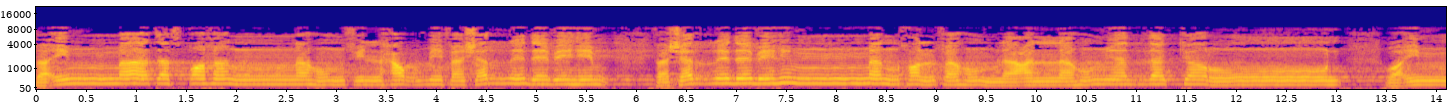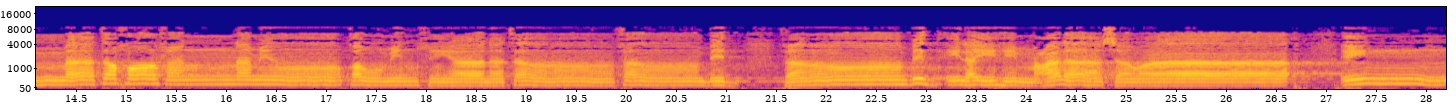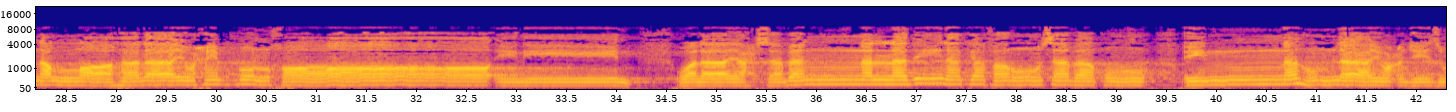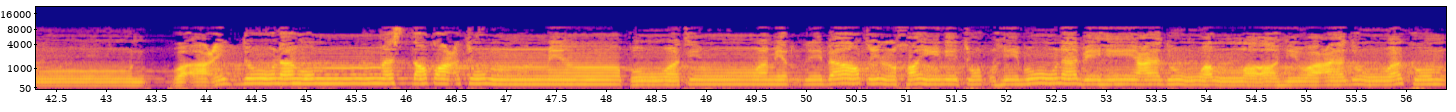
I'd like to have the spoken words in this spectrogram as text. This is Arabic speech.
فإما تثقفنهم في الحرب فشرد بهم فشرد بهم من خلفهم لعلهم يذكرون وإما تخافن من قوم خيانة فانبذ فانبذ إليهم على سواء إن الله لا يحب الخائنين ولا يحسبن الذين كفروا سبقوا إنهم لا يعجزون وأعدوا لهم ما استطعتم من قوة ومن رباط الخيل ترهبون به عدو الله وعدوكم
